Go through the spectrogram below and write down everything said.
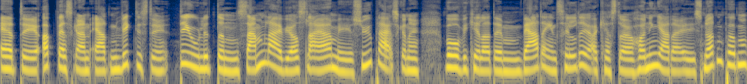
at øh, opvaskeren er den vigtigste. Det er jo lidt den samme leg, vi også leger med sygeplejerskerne, hvor vi kalder dem hverdagens helte og kaster honninghjerter øh, i snotten på dem,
